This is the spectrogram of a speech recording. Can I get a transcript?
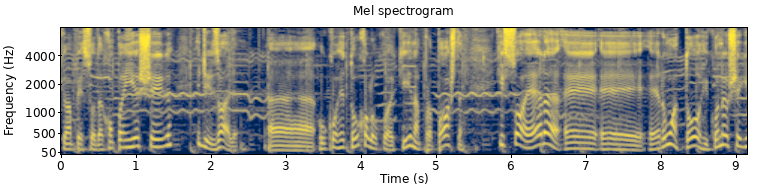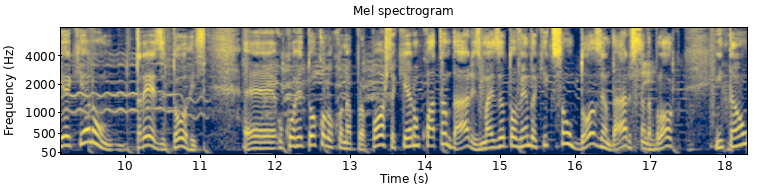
que é uma pessoa da companhia, chega e diz: Olha, Ah, o corretor colocou aqui na proposta que só era, é, é, era uma torre. Quando eu cheguei aqui eram 13 torres. É, o corretor colocou na proposta que eram quatro andares, mas eu tô vendo aqui que são 12 andares cada bloco. Então,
